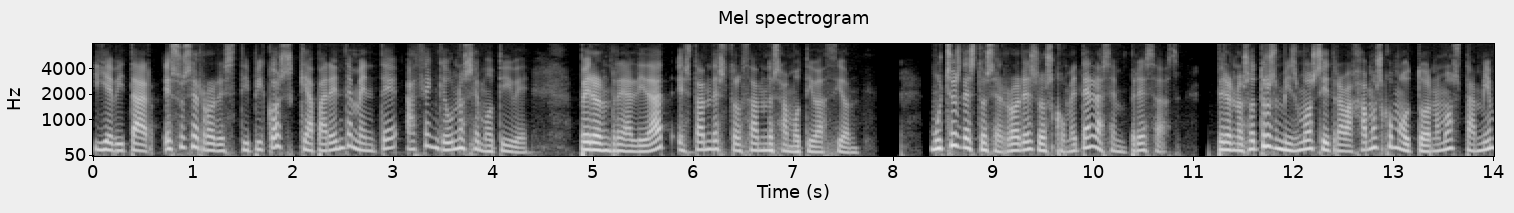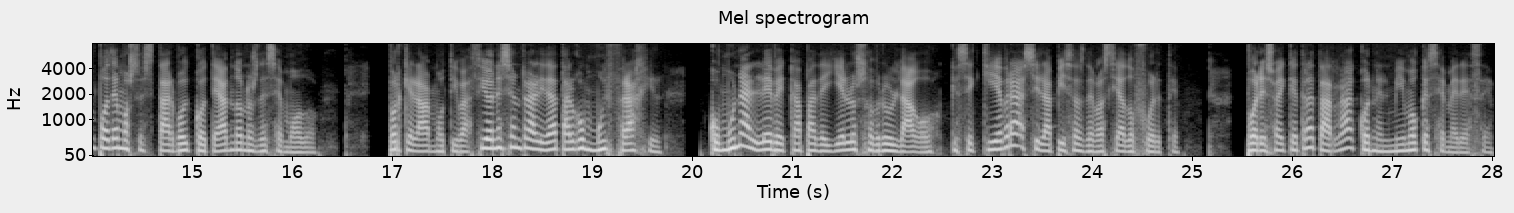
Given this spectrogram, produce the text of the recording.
y evitar esos errores típicos que aparentemente hacen que uno se motive, pero en realidad están destrozando esa motivación. Muchos de estos errores los cometen las empresas, pero nosotros mismos, si trabajamos como autónomos, también podemos estar boicoteándonos de ese modo. Porque la motivación es en realidad algo muy frágil, como una leve capa de hielo sobre un lago, que se quiebra si la pisas demasiado fuerte. Por eso hay que tratarla con el mimo que se merece.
